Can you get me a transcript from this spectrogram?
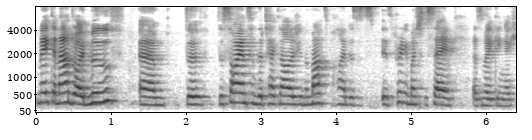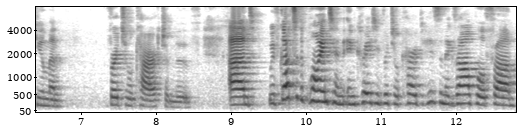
make an Android move, um, the, the science and the technology and the maths behind it is, is pretty much the same as making a human virtual character move. And we've got to the point in, in creating virtual character. Here's an example from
